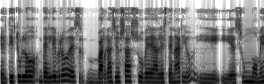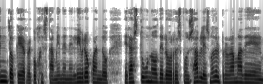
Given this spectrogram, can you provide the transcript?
El título del libro es Vargas Llosa sube al escenario y, es un momento que recoges también en el libro cuando eras tú uno de los responsables ¿no? del programa de,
